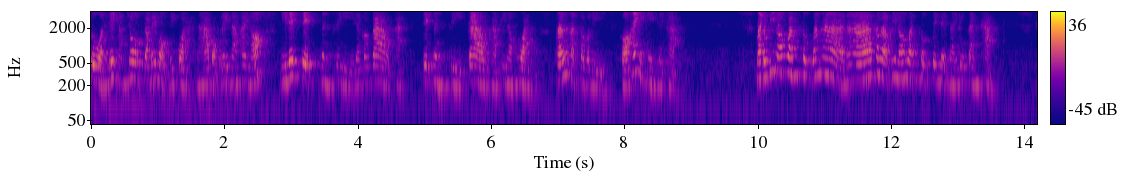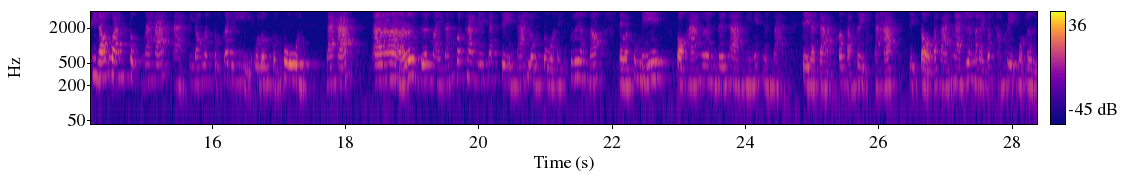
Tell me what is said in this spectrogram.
ส่วนเลขนำโชคจะไม่บอกดีกว่านะคะ บอกเลขหนำไพ่เนาะมีเลขเจ็ดหนึ่งสี่แล้วก็เก้าค่ะเจ็ดหนึ่งสี่เก้าค่ะ พี่น้องวันพระฤหัสบดีขอให้เองเลยค่ะ มาดูพี่น้องวันศุกร์บ้างค่ะนะคะสำหรับพี่น้องวันศุกร์เป็นแบบไหนดูกันค่ะ พี่น้องวันศุกร์นะคะอ่าพี่น้องวันศุกร์ก็ดี อุดมสมบูรณ์นะคะ อ่าเริ่มเดือนใหม่นั้นค่อนข้างที่จะชัดเจนนะลงตัวในทุกเรื่องเนาะในวันพรุ่งนี้ออกหาเงินเดินทางมีเม็ดเงินมาเจรจาก็สำเร็จนะคะ ติดต่อประสานงานเรื่องอะไรก็สำเร็จหมดเลย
